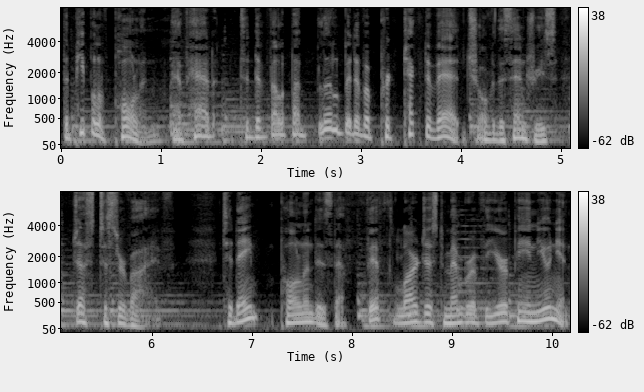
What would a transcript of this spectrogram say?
the people of Poland have had to develop a little bit of a protective edge over the centuries just to survive. Today, Poland is the fifth largest member of the European Union.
